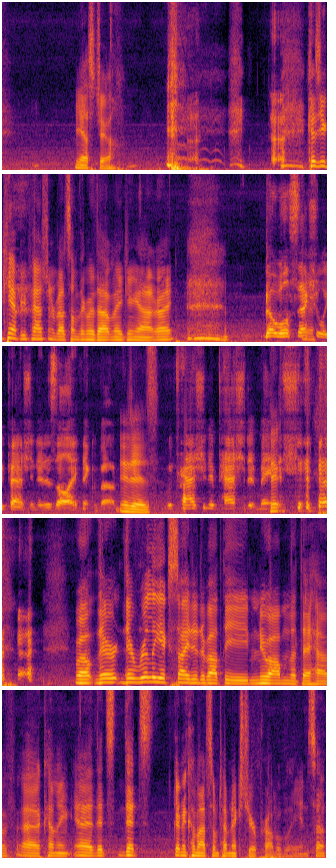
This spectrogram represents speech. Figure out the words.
yes, Joe. Because you can't be passionate about something without making out, right? No, well, sexually passionate is all I think about. It is. Passionate, passionate man. Well, they're they're really excited about the new album that they have uh, coming. Uh, that's that's going to come out sometime next year, probably. And so,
